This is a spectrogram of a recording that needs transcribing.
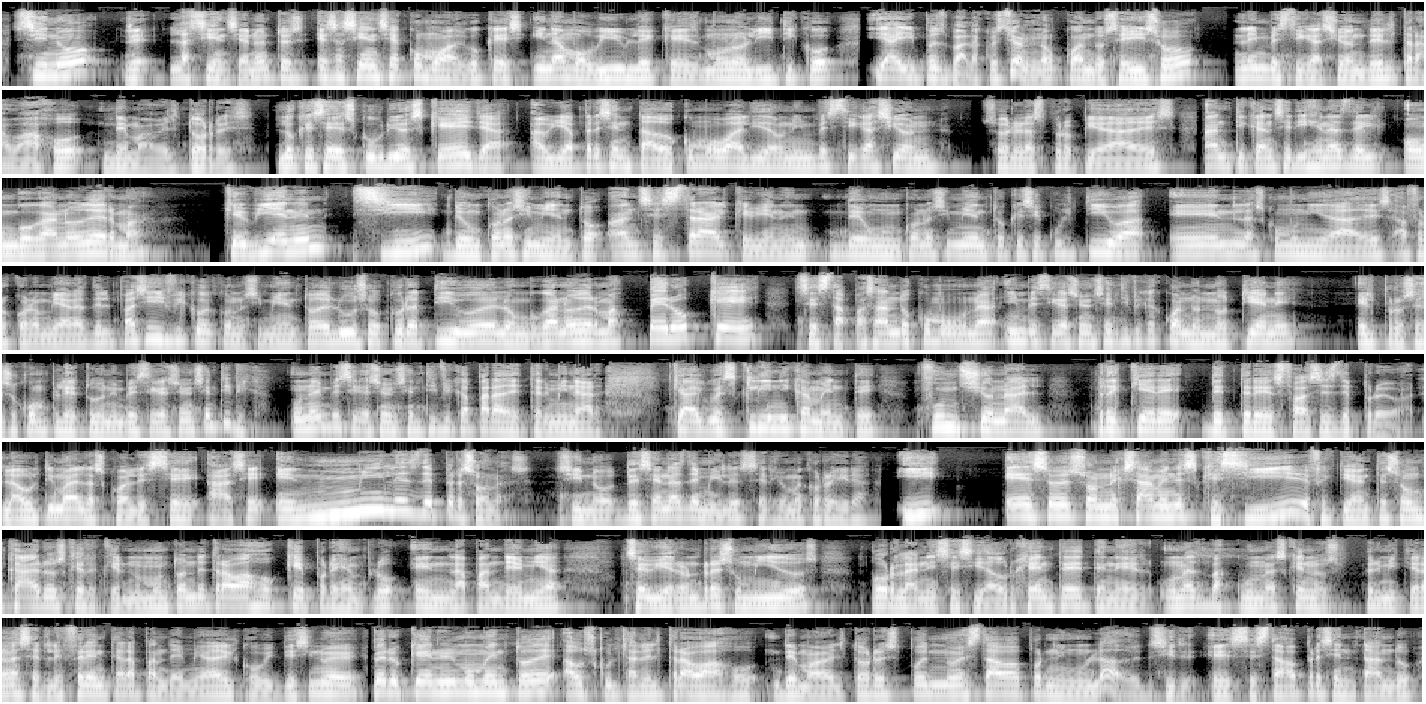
sino la ciencia, ¿no? Entonces, esa ciencia como algo que es inamovible, que es monolítico, y ahí pues va la cuestión, ¿no? Cuando se hizo la investigación del trabajo de Mabel Torres, lo que se descubrió es que ella había presentado como válida una investigación sobre las propiedades anticancerígenas del hongo ganoderma, que vienen, sí, de un conocimiento ancestral, que vienen de un conocimiento que se cultiva en las comunidades afrocolombianas del Pacífico, el conocimiento del uso curativo del hongo ganoderma, pero que se está pasando como una investigación científica cuando no tiene el proceso completo de una investigación científica. Una investigación científica para determinar que algo es clínicamente funcional requiere de tres fases de prueba, la última de las cuales se hace en miles de personas, sino decenas de miles, Sergio me corregirá, y esos son exámenes que sí, efectivamente son caros, que requieren un montón de trabajo, que por ejemplo en la pandemia se vieron resumidos por la necesidad urgente de tener unas vacunas que nos permitieran hacerle frente a la pandemia del COVID-19, pero que en el momento de auscultar el trabajo de Mabel Torres, pues no estaba por ningún lado, es decir, eh, se estaba presentando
